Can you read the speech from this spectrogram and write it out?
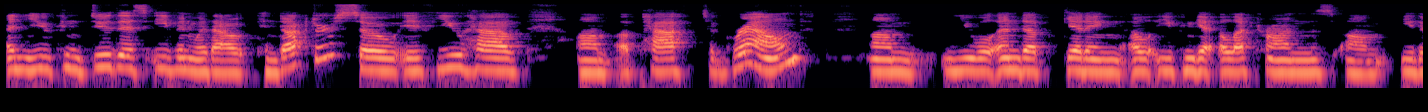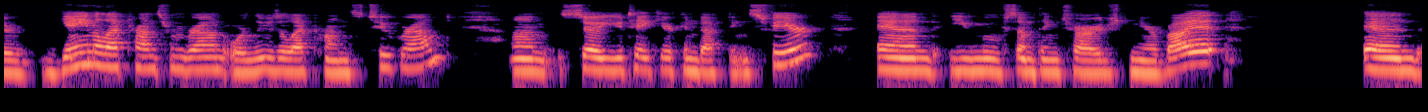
And you can do this even without conductors. So if you have um, a path to ground, um, you will end up getting, you can get electrons, um, either gain electrons from ground or lose electrons to ground. Um, so you take your conducting sphere and you move something charged nearby it. And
